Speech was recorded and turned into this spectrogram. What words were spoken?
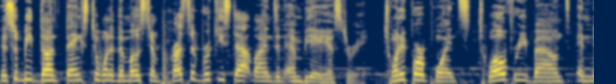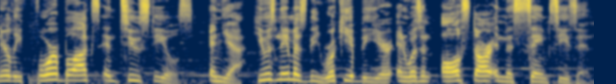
This would be done thanks to one of the most impressive rookie stat lines in NBA history 24 points, 12 rebounds, and nearly 4 blocks and 2 steals. And yeah, he was named as the Rookie of the Year and was an All Star in the same season.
